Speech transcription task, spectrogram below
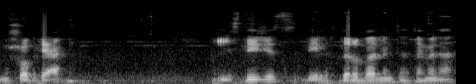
المشروع بتاعك. ال stages دي الاختيارات بقى اللي انت هتعملها.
